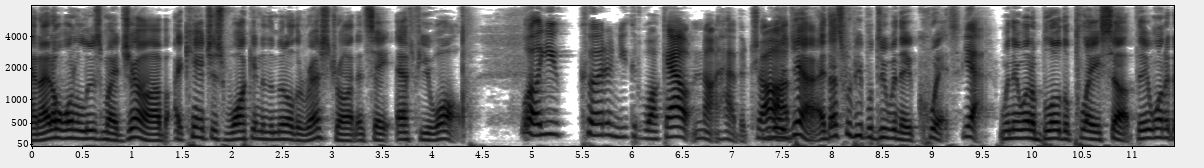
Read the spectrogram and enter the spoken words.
and I don't want to lose my job, I can't just walk into the middle of the restaurant and say "f you all." Well, you could, and you could walk out and not have a Well, job. yeah, and that's what people do when they quit. Yeah. When they want to blow the place up, they want to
